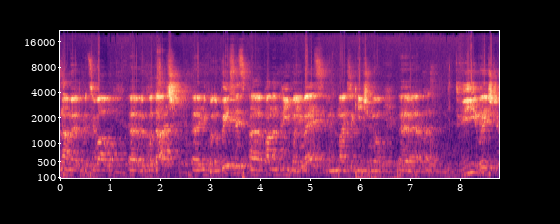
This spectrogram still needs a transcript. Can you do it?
З нами працював е, викладач, е, іконописець, е, пан Андрій Маєвець. Він має закінчено дві вищі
